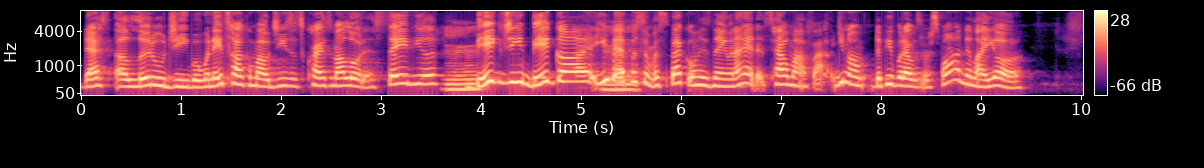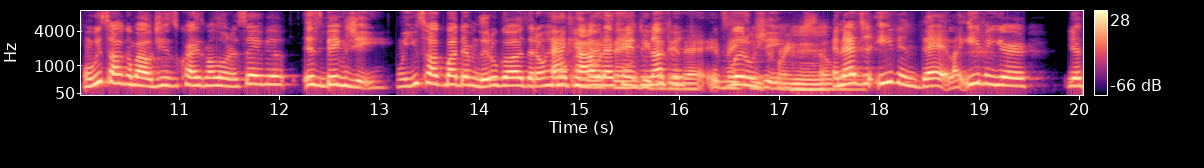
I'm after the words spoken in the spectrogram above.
that's a little g. But when they talking about Jesus Christ, my Lord and Savior, mm. big G, big God, you better put some respect on his name. And I had to tell my, you know, the people that was responding, like, y'all, when we talking about Jesus Christ, my Lord and Savior, it's big G. When you talk about them little gods that don't have I no power, that can't do people nothing, that. It it's little G. cringe mm. so And that just even that, like even your your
